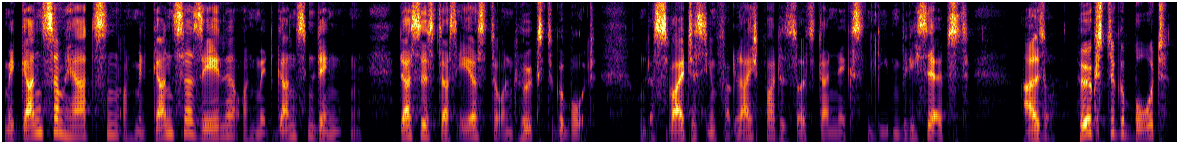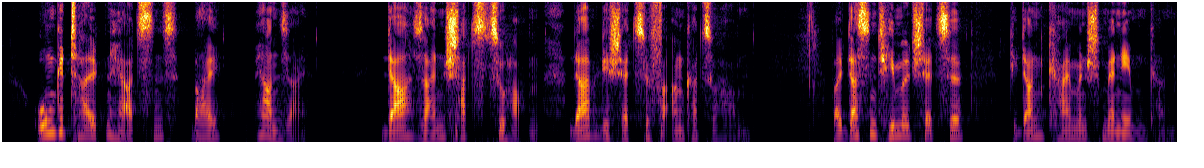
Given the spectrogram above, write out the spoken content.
mit ganzem Herzen und mit ganzer Seele und mit ganzem Denken. Das ist das erste und höchste Gebot. Und das zweite ist ihm vergleichbar, du sollst deinen Nächsten lieben wie dich selbst. Also, höchste Gebot, ungeteilten Herzens bei Herrn sein. Da seinen Schatz zu haben, da die Schätze verankert zu haben. Weil das sind Himmelsschätze, die dann kein Mensch mehr nehmen kann.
